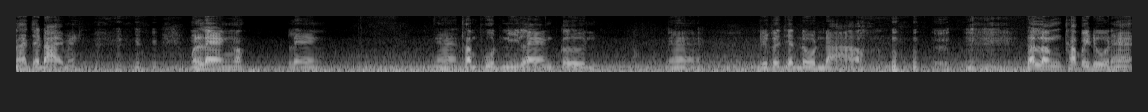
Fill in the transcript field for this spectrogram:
น่าจะได้ไหม มันแรงเนาะแรงนะฮะคำพูดนี้แรงเกินนะฮะเดี๋ยวก็จะโดนด่าถ้าลองเข้าไปดูนะฮะ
